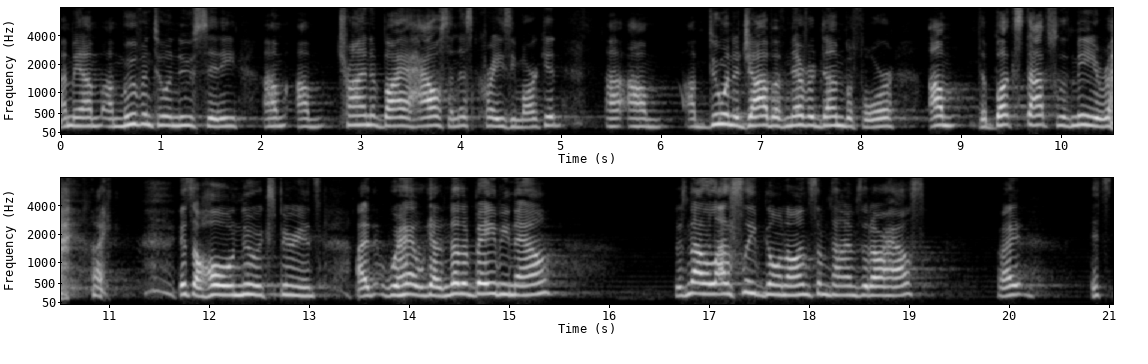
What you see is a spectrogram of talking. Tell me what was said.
I mean, I'm, I'm moving to a new city. I'm, I'm trying to buy a house in this crazy market. Uh, I'm, I'm doing a job I've never done before. I'm, the buck stops with me, right? like, it's a whole new experience. I, we have, we got another baby now. There's not a lot of sleep going on sometimes at our house, right? It's,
